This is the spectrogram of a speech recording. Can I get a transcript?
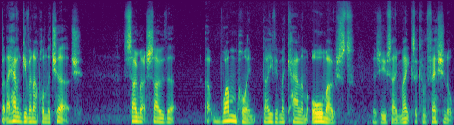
but they haven't given up on the church. So much so that at one point David McCallum almost, as you say, makes a confessional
